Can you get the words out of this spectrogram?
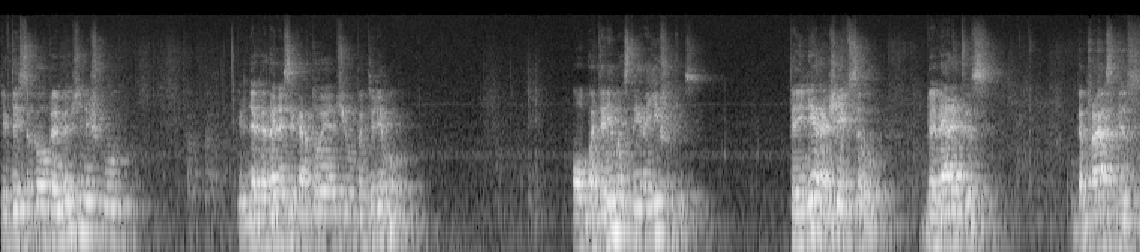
tik tai sukaupę milžiniškų ir niekada nesikartojančių patyrimų. O patyrimas tai yra iššūkis. Tai nėra šiaip savo bevertis, beprasmis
